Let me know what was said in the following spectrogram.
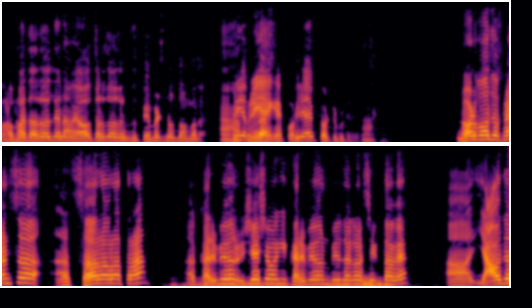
ಮತ್ತೆ ಮತ್ತ್ ಅದಲ್ದೆ ನಾವ್ ಯಾವ ತರದ್ದು ಅದ್ರ ಪೇಮೆಂಟ್ ತೊಗೊಂಬಲ್ಲ ಫ್ರೀ ಆಗಿ. ಫ್ರೀ ಆಗಿ ಕೊಟ್ಟು ಬಿಟ್ಟಿದ್ವಿ ನೋಡ್ಬೋದು ಫ್ರೆಂಡ್ಸ್ ಸರ್ ಅವ್ರ ಹತ್ರ ಕರಿಬೇವಿನ ವಿಶೇಷವಾಗಿ ಕರಿಬೇವಿನ ಬೀಜಗಳು ಸಿಗ್ತವೆ. ಆ, ಯಾವುದೇ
